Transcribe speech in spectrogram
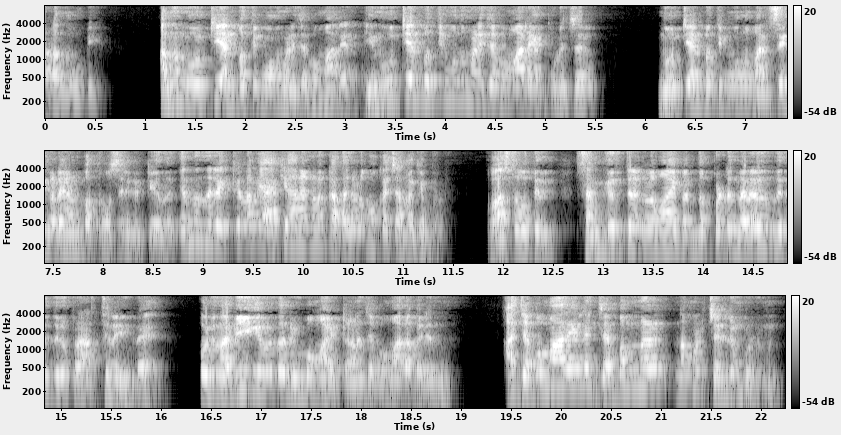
കടന്നുകൂടി. അന്ന് നൂറ്റി അൻപത്തി മൂന്ന് മണി ജപമാലയാണ്. ഈ നൂറ്റി അൻപത്തി മൂന്ന് മണി ജപമാലയെ കുറിച്ച് നൂറ്റി അൻപത്തി മൂന്ന് മത്സ്യങ്ങളെയാണ് പത്രോസിന് കിട്ടിയത് എന്ന നിലയ്ക്കുള്ള വ്യാഖ്യാനങ്ങളും കഥകളും ഒക്കെ ചമയ്ക്കപ്പെട്ടു. വാസ്തവത്തിൽ സങ്കീർത്തനങ്ങളുമായി ബന്ധപ്പെട്ട് നിലനിന്നിരുന്നൊരു പ്രാർത്ഥനയുടെ ഒരു നവീകൃത രൂപമായിട്ടാണ് ജപമാല വരുന്നത്. ആ ജപമാലയിലെ ജപങ്ങൾ നമ്മൾ ചെല്ലുമ്പോഴും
